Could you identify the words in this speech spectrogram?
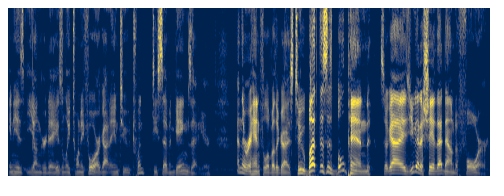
in his younger days, only 24, got into 27 games that year. And there were a handful of other guys too, but this is bullpenned, so guys, you gotta shave that down to four.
